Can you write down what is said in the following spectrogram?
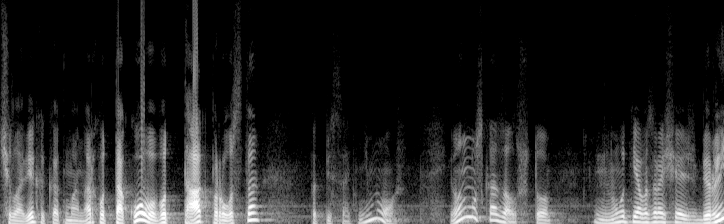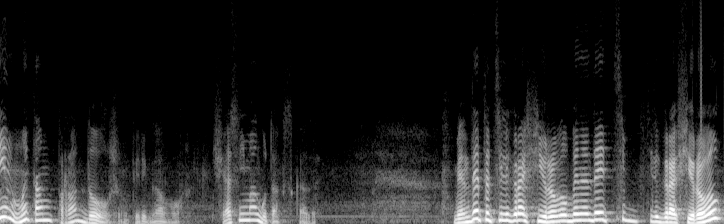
человека, как монарх, вот такого, вот так просто подписать не может. И он ему сказал, что ну вот я возвращаюсь в Берлин, мы там продолжим переговоры. Сейчас не могу так сказать. Бенедетто телеграфировал, Бенедетти телеграфировал,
